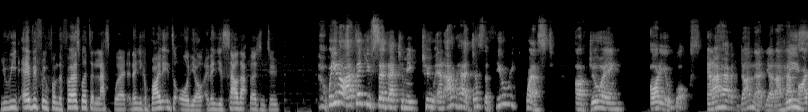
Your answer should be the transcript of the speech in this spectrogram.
You read everything from the first word to the last word, and then you compile it into audio, and then you sell that version too. Well, you know, I think you said that to me too. And I've had just a few requests of doing audiobooks, and I haven't done that yet. I have Please. hard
